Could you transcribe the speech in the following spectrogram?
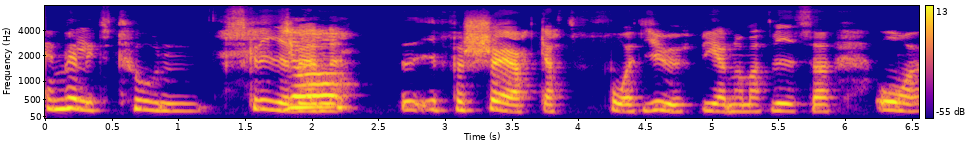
en väldigt tunn skriven Ja. i försök att få ett djup genom att visa åh,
